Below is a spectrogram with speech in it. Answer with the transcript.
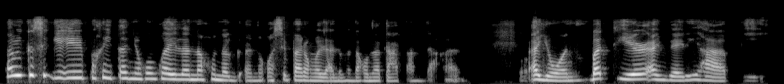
Sabi ko, sige, eh, pakita niyo kung kailan ako nag, ano, kasi parang wala naman ako natatandaan. Ayun. But here, I'm very happy.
